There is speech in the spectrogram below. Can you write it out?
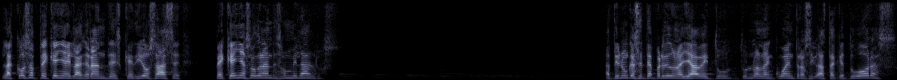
las cosas pequeñas y las grandes que Dios hace, pequeñas o grandes, son milagros. A ti nunca se te ha perdido una llave y tú, tú no la encuentras hasta que tú oras.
